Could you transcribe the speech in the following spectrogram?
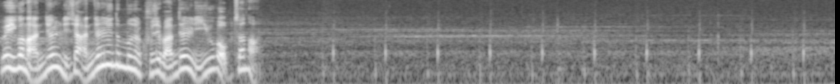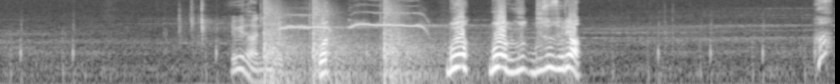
왜 이건 안 열리지? 안 열리는 문을 굳이 만들 이유가 없잖아. 여기도 안 열리고. 뭐야? 뭐야? 뭐야? 무, 무슨 소리야? 헉?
